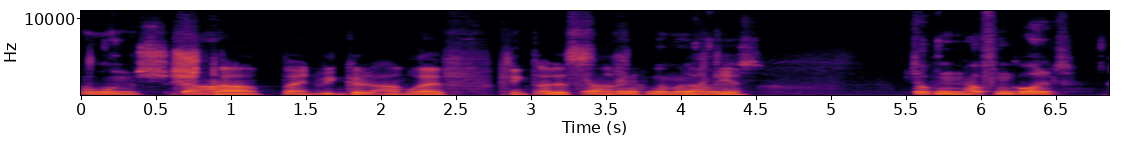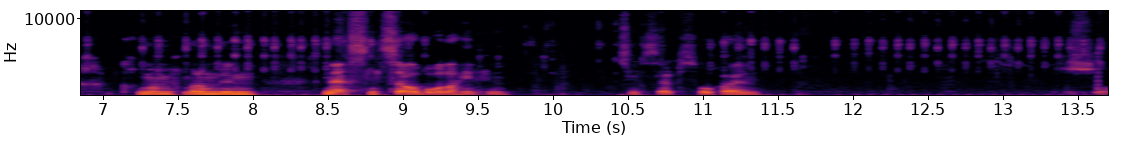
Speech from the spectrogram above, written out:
Und Stab. Stab, Beinwinkel, Armreif, klingt alles Ja, nach, nach dir. Ich habe einen Haufen Gold. Ich kümmere mich mal um den nächsten Zauberer da hinten. Muss mich selbst hochheilen. So.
